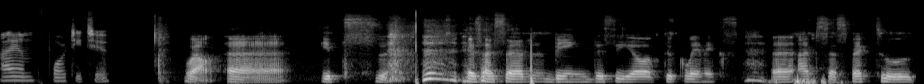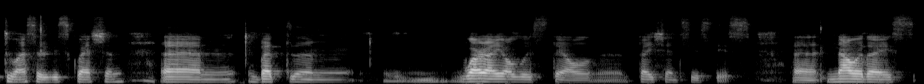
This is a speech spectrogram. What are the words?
I am 42. Well, uh, it's as I said, being the CEO of two clinics, uh, I'm suspect to to answer this question. Um, but um, what I always tell uh, patients is this: uh, nowadays,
